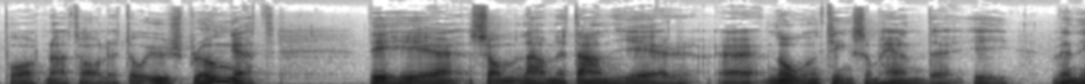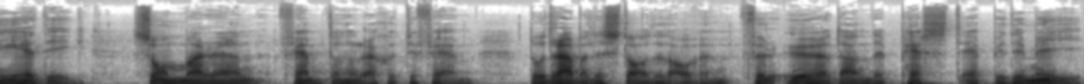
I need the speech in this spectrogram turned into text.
på 1800-talet. Och ursprunget det är som namnet anger eh, någonting som hände i Venedig sommaren 1575. Då drabbades staden av en förödande pestepidemi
